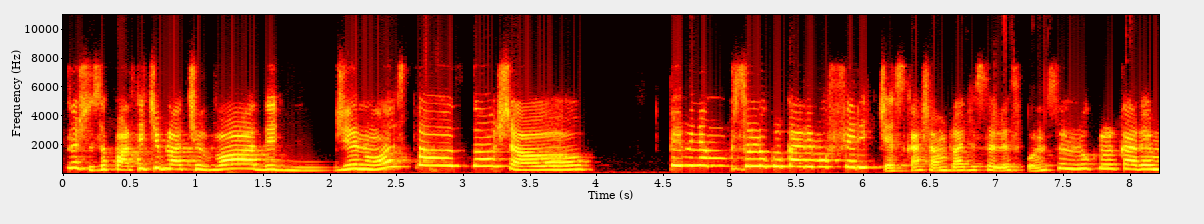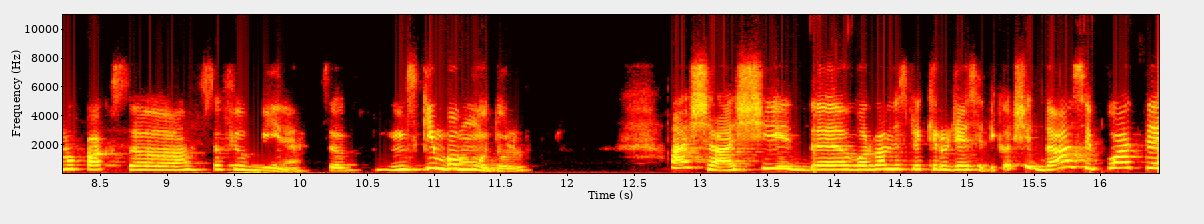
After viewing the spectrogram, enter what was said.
nu știu, să particip la ceva de genul ăsta, da, așa, pe mine sunt lucruri care mă fericesc, așa îmi place să le spun. Sunt lucruri care mă fac să, să fiu bine, să îmi schimbă modul. Așa, și de, vorbeam despre chirurgie estetică. Și da, se poate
